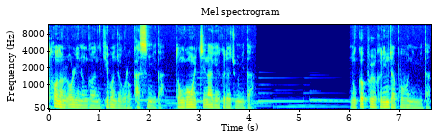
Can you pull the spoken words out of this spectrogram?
톤을 올리는 건 기본적으로 같습니다. 동공을 진하게 그려줍니다. 눈꺼풀 그림자 부분입니다.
